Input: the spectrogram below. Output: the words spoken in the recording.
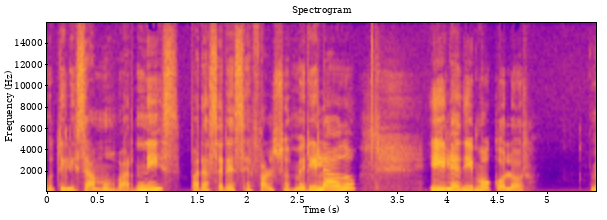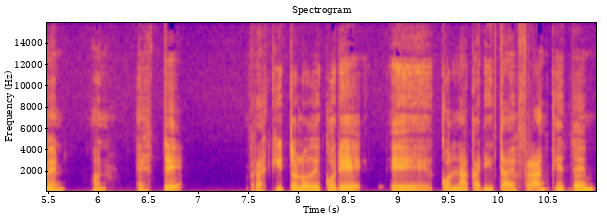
utilizamos barniz para hacer ese falso esmerilado y le dimos color. ¿Ven? Bueno, este frasquito lo decoré eh, con la carita de Frankenstein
